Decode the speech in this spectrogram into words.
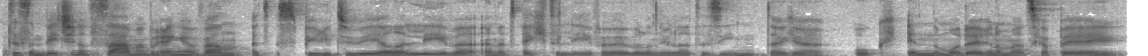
Het is een beetje het samenbrengen van het spirituele leven en het echte leven. Wij willen nu laten zien dat je ook in de moderne maatschappij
